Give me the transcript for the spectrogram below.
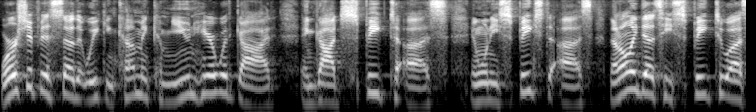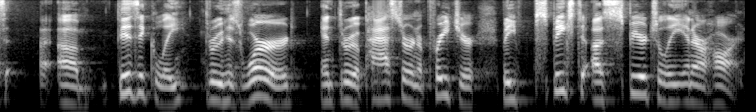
Worship is so that we can come and commune here with God and God speak to us. And when he speaks to us, not only does he speak to us uh, um, physically through his word and through a pastor and a preacher, but he speaks to us spiritually in our heart.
